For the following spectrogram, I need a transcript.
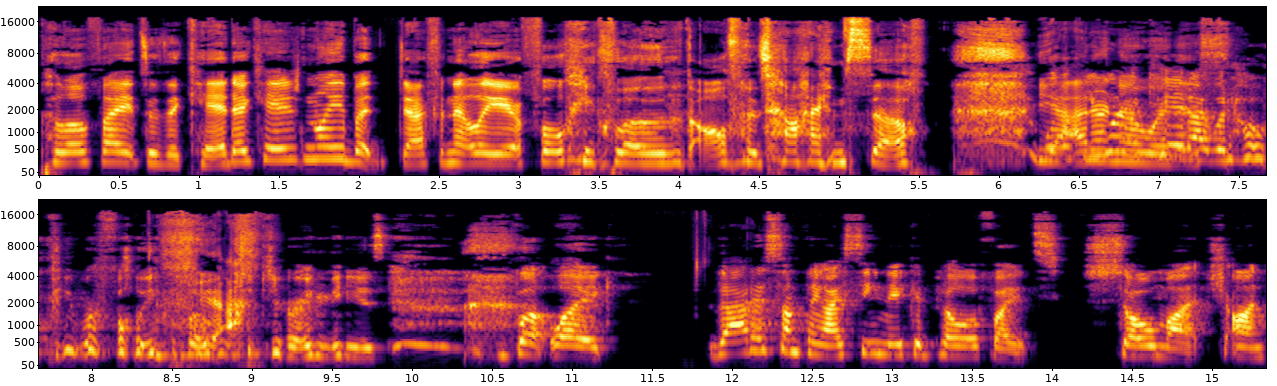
pillow fights as a kid occasionally, but definitely fully clothed all the time. So yeah, Well, I don't were know a kid, I would hope you were fully clothed Yeah. during these. But like that is something I see naked pillow fights so much on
